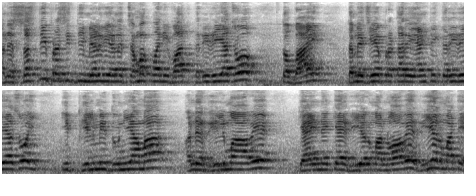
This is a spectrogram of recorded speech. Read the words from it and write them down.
અને સસ્તી પ્રસિદ્ધિ મેળવી અને ચમકવાની વાત કરી રહ્યા છો, તો ભાઈ તમે જે પ્રકારે એન્ટ્રી કરી રહ્યા છો એ ફિલ્મી દુનિયામાં અને રીલમાં આવે, ક્યાંય ને ક્યાંય રિયલમાં ન આવે. રિયલ માટે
